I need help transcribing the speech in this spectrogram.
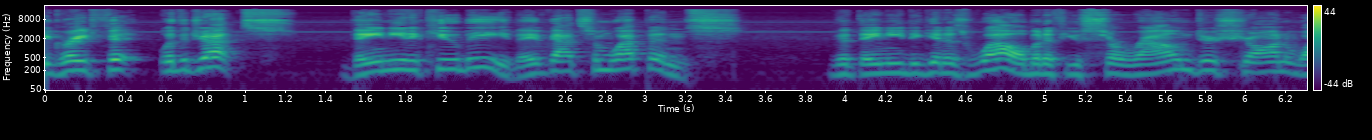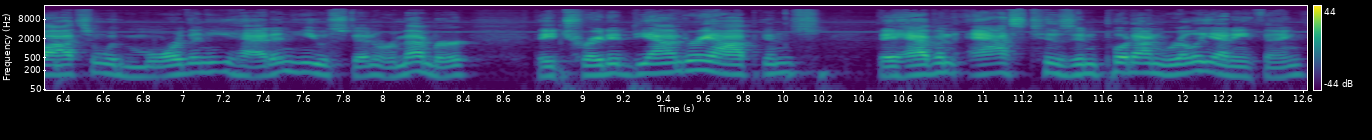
a great fit with the Jets. They need a QB. They've got some weapons that they need to get as well. But if you surround Deshaun Watson with more than he had in Houston, remember, they traded DeAndre Hopkins. They haven't asked his input on really anything.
